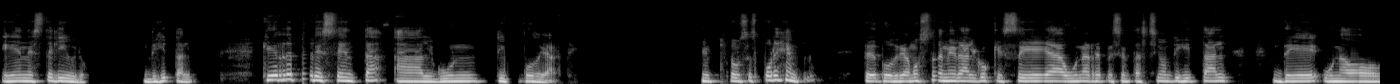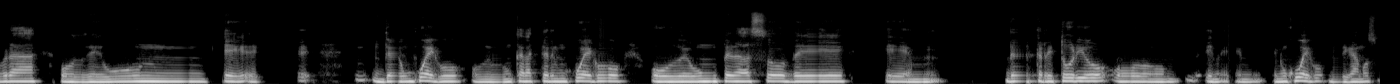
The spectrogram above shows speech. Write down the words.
en este libro digital que representa a algún tipo de arte. Entonces, por ejemplo, podríamos tener algo que sea una representación digital de una obra o de un eh, de un juego o de un carácter en un juego o de un pedazo de, de territorio o en, un juego, digamos,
